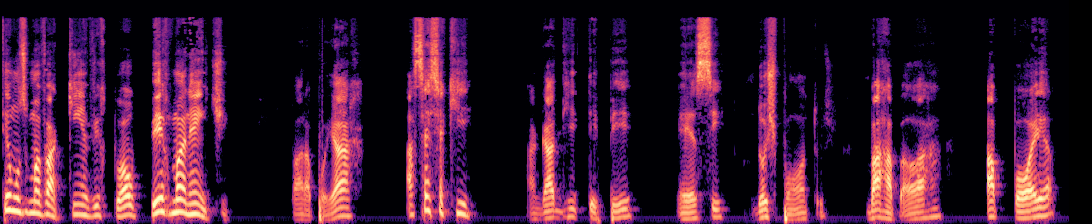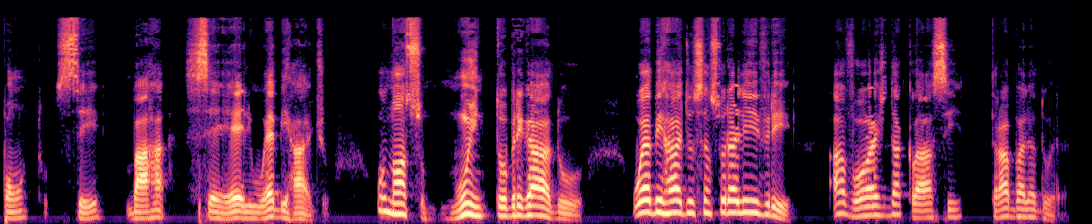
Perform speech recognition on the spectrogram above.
Temos uma vaquinha virtual permanente. Para apoiar, acesse aqui https dois pontos barra barra apoia.c barra CL Web Rádio. O nosso muito obrigado. Web Rádio Censura Livre, a voz da classe trabalhadora.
